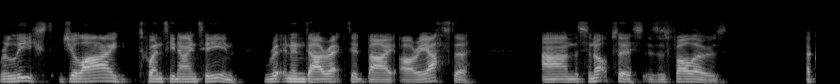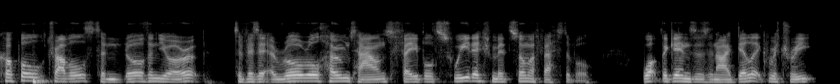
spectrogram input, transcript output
released July 2019, written and directed by Ari Aster, and the synopsis is as follows: A couple travels to Northern Europe to visit a rural hometown's fabled Swedish Midsummer Festival. What begins as an idyllic retreat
